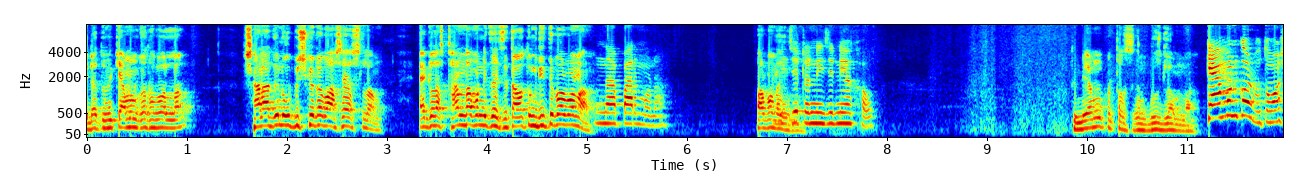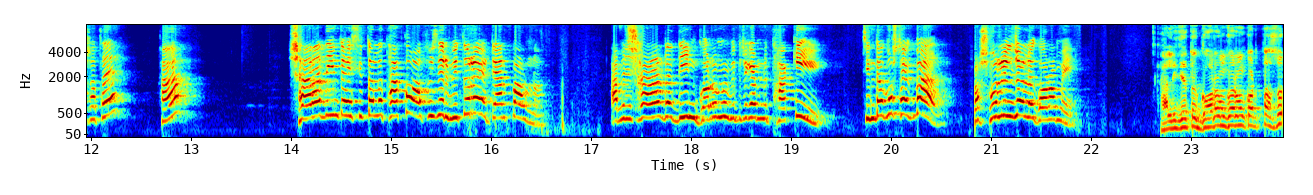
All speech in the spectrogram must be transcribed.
এটা তুমি কেমন কথা বললাম সারাদিন অফিস করে বাসায় আসলাম এক গ্লাস ঠান্ডা পানি চাইছি তাও তুমি দিতে পারব না? না পারব না। পারব না যেটা নিজে নিয়ে খাও। তুমি এমন করতেছো কেন? বুঝলাম না। কেমন করব তোমার সাথে? হ্যাঁ? সারাদিন তো এসি তলে থাকো অফিসের ভিতরে টের পাও না। আমি যে সারাটা দিন গরমের ভিতরে কেমন থাকি? চিন্তা করছ একবার? আমার শরীর জ্বলে গরমে। খালি যে তো গরম গরম করতেছো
